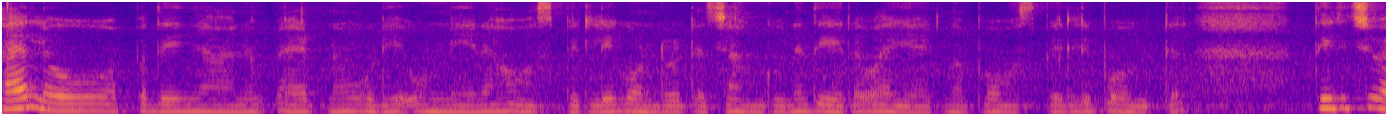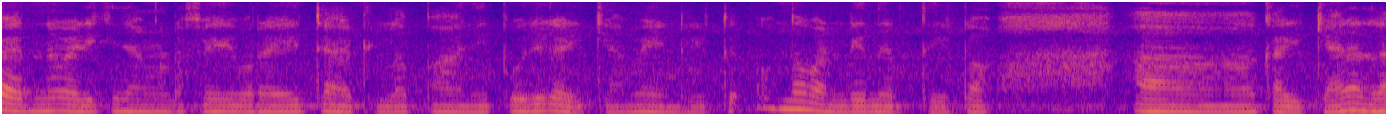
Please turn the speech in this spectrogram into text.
ഹലോ അപ്പോൾ ദേ ഞാനും ഏട്ടനും കൂടി ഉണ്ണീനെ ഹോസ്പിറ്റലിൽ കൊണ്ടുപോയിട്ട് ചങ്കുവിന് തീരെ വയ്യായിരുന്നു. അപ്പോൾ ഹോസ്പിറ്റലിൽ പോയിട്ട് തിരിച്ചു വരുന്ന വഴിക്ക് ഞങ്ങളുടെ ഫേവറേറ്റ് ആയിട്ടുള്ള പാനിപ്പൂരി കഴിക്കാൻ വേണ്ടിയിട്ട് ഒന്ന് വണ്ടി നിർത്തി നിർത്തിയിട്ടോ കഴിക്കാനല്ല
